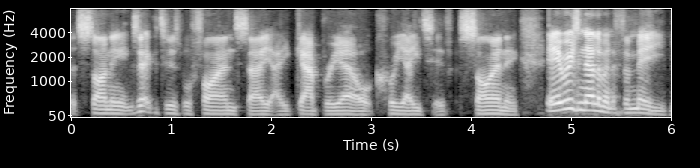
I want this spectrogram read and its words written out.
that signing executives will find, say, a Gabriel creative signing. There is an element for me.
